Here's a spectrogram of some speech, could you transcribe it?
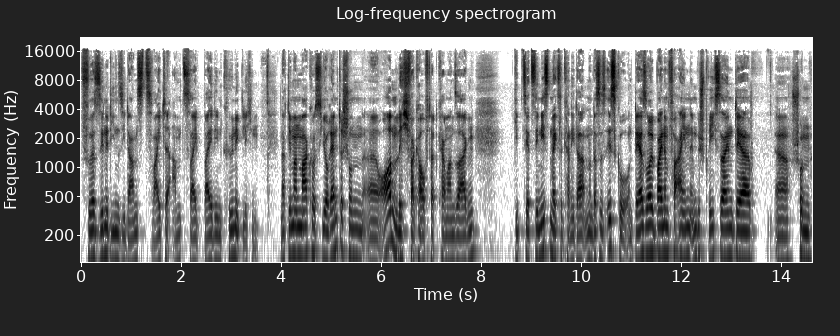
für Sinedin Sidans zweite Amtszeit bei den Königlichen. Nachdem man Marcos Llorente schon äh, ordentlich verkauft hat, kann man sagen, gibt es jetzt den nächsten Wechselkandidaten und das ist Isco. Und der soll bei einem Verein im Gespräch sein, der äh, schon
